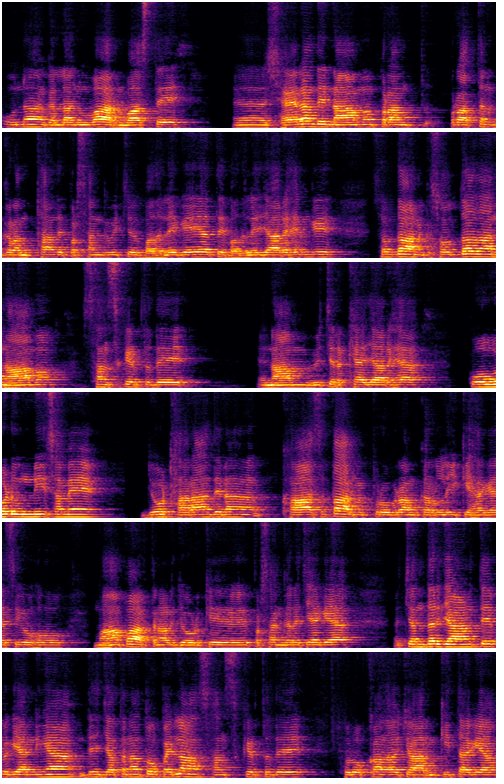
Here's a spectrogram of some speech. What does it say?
ਉਹਨਾਂ ਗੱਲਾਂ ਨੂੰ ਉਭਾਰਨ ਵਾਸਤੇ ਸ਼ਹਿਰਾਂ ਦੇ ਨਾਮ ਪ੍ਰਾਂਤ ਪੁਰਾਤਨ ਗ੍ਰੰਥਾਂ ਦੇ ਪ੍ਰਸੰਗ ਵਿੱਚ ਬਦਲੇ ਗਏ ਆ ਤੇ ਬਦਲੇ ਜਾ ਰਹੇ ਰਹੇਗੇ ਸੰਵਿਧਾਨਕ ਸੌਦਾ ਦਾ ਨਾਮ ਸੰਸਕ੍ਰਿਤ ਦੇ ਨਾਮ ਵਿੱਚ ਰੱਖਿਆ ਜਾ ਰਿਹਾ। ਕੋਵਿਡ 19 ਸਮੇਂ ਜੋ 18 ਦਿਨ ਖਾਸ ਧਾਰਮਿਕ ਪ੍ਰੋਗਰਾਮ ਕਰਨ ਲਈ ਕਿਹਾ ਗਿਆ ਸੀ, ਉਹ ਮਹਾਭਾਰਤ ਨਾਲ ਜੋੜ ਕੇ ਪ੍ਰਸੰਗ ਰਚਿਆ ਗਿਆ। ਚੰਦਰਯਾਨ ਤੇ ਵਿਗਿਆਨੀਆਂ ਦੇ ਯਤਨਾਂ ਤੋਂ ਪਹਿਲਾਂ ਸੰਸਕ੍ਰਿਤ ਦੇ ਸ਼ਲੋਕਾਂ ਦਾ ਉਚਾਰਨ ਕੀਤਾ ਗਿਆ।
